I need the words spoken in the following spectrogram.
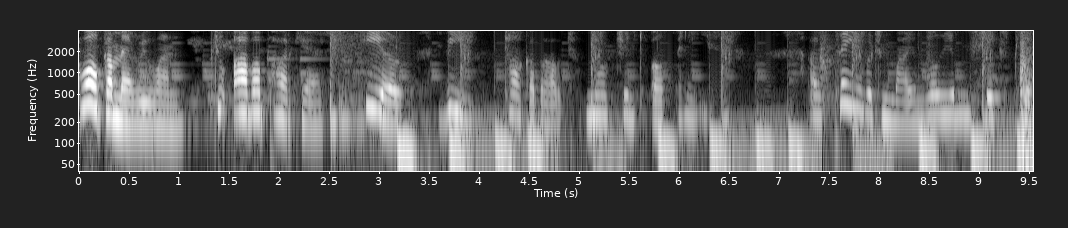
Welcome everyone to our podcast. Here we talk about Merchant of Venice, a play written by William Shakespeare.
